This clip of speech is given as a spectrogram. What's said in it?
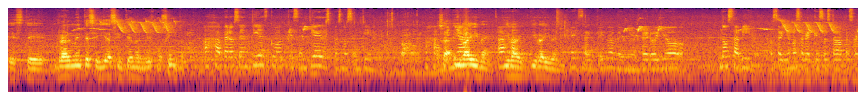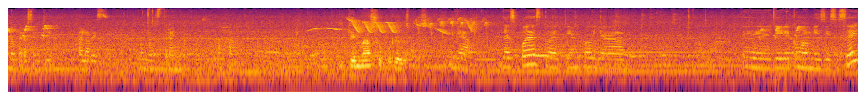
este, realmente seguías sintiendo el mismo síntoma. Ajá, pero sentías como que sentía y después no sentía. Ajá, o sea, iba y venía. Iba, iba y venía. Exacto, iba y venía, pero yo no sabía, o sea, yo no sabía que eso estaba pasando, pero sentía a la vez, como extraño. Ajá. ¿Y qué más ocurrió después? Ya, después con el tiempo ya eh, llegué como a mis 16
